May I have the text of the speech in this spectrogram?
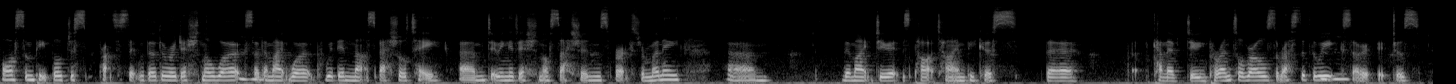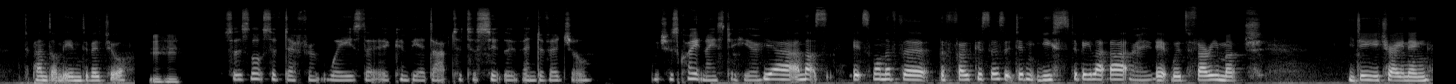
Or some people just practice it with other additional work. So Mhm. they might work within that specialty, um, doing additional sessions for extra money. Um, they might do it as part time because they're kind of doing parental roles the rest of the week. Mhm. So it, it does depend on the individual. hmm So there's lots of different ways that it can be adapted to suit the individual, which is quite nice to hear. Yeah, and that's it's one of the the focuses. It didn't used to be like that. Right. It was very much you do your training,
